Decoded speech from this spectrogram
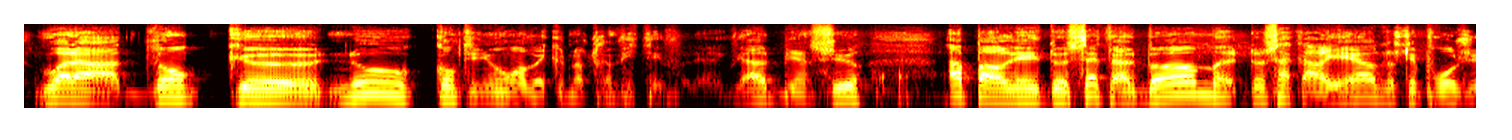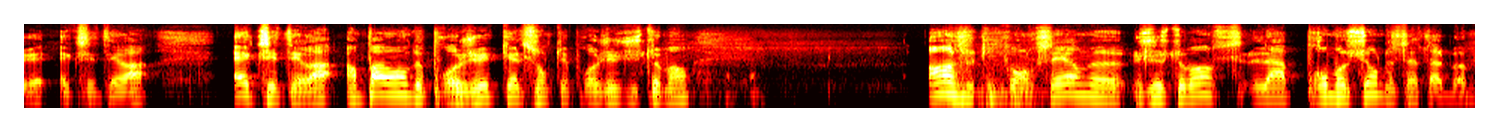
Voilà, donc euh, nous continuons avec notre invité Frédéric Vial, bien sûr, à parler de cet album, de sa carrière, de ses projets, etc. etc. En parlant de projets, quels sont tes projets justement? En ce qui concerne justement la promotion de cet album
